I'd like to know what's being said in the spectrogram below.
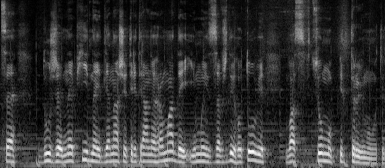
Це дуже необхідна і для нашої територіальної громади, і ми завжди готові вас в цьому підтримувати.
